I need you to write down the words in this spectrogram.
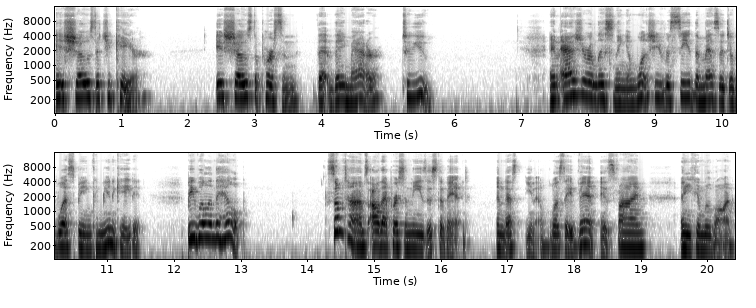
It shows that you care. It shows the person that they matter to you. And as you're listening, and once you receive the message of what's being communicated, be willing to help. Sometimes all that person needs is to vent. And that's, you know, once they vent, it's fine and you can move on.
